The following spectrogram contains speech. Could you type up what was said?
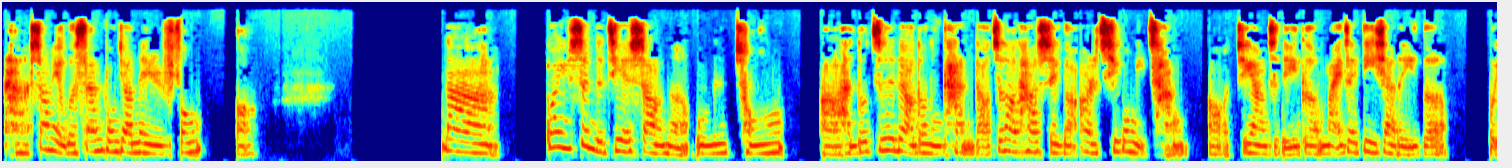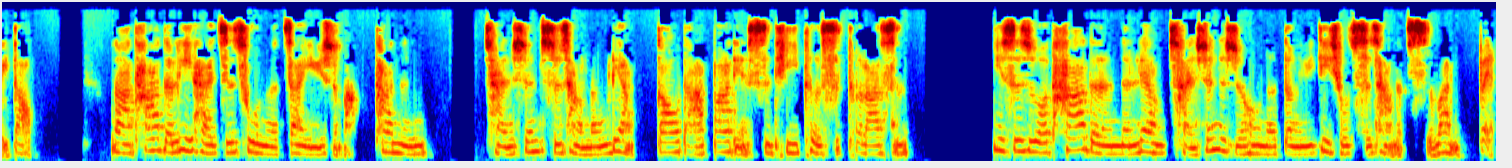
呃，上面有个山峰叫内日峰。哦，那关于圣的介绍呢，我们从啊、很多资料都能看到，知道它是一个二十七公里长。哦，这样子的一个埋在地下的一个轨道，那它的厉害之处呢，在于什么？它能产生磁场能量高达八点四 T 特斯特拉斯，意思是说它的能量产生的时候呢，等于地球磁场的十万倍。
